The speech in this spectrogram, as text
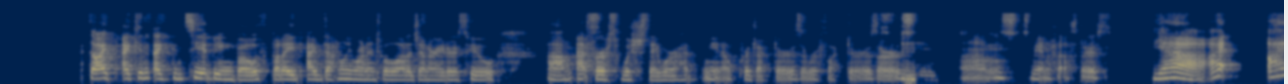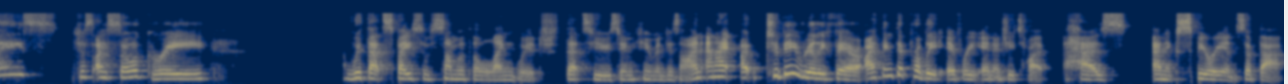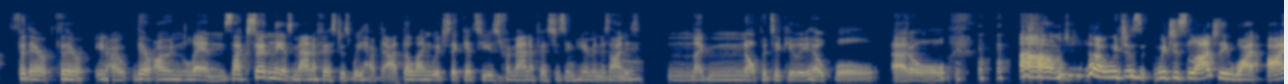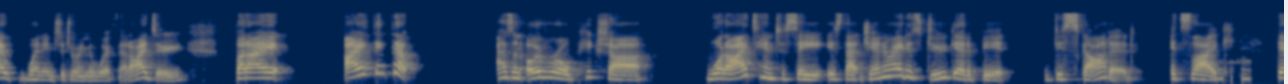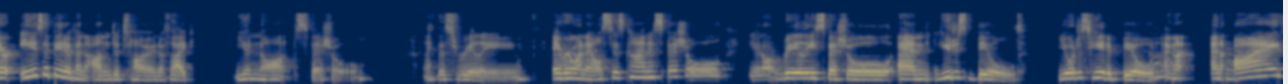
so I, I can I can see it being both, but I I've definitely run into a lot of generators who um, at first wish they were had you know projectors or reflectors or mm-hmm. um, manifestors. Yeah, I I just I so agree with that space of some of the language that's used in human design. And I, I to be really fair, I think that probably every energy type has an experience of that for their for their you know their own lens. Like certainly as manifestors we have that. The language that gets used for manifestors in human design mm. is like not particularly helpful at all. Um which is which is largely why i went into doing the work that i do. But i i think that as an overall picture what i tend to see is that generators do get a bit discarded. It's like mm-hmm. there is a bit of an undertone of like you're not special. Like this really, everyone else is kind of special. You're not really special. And you just build. You're just here to build. Oh. And, and mm. I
